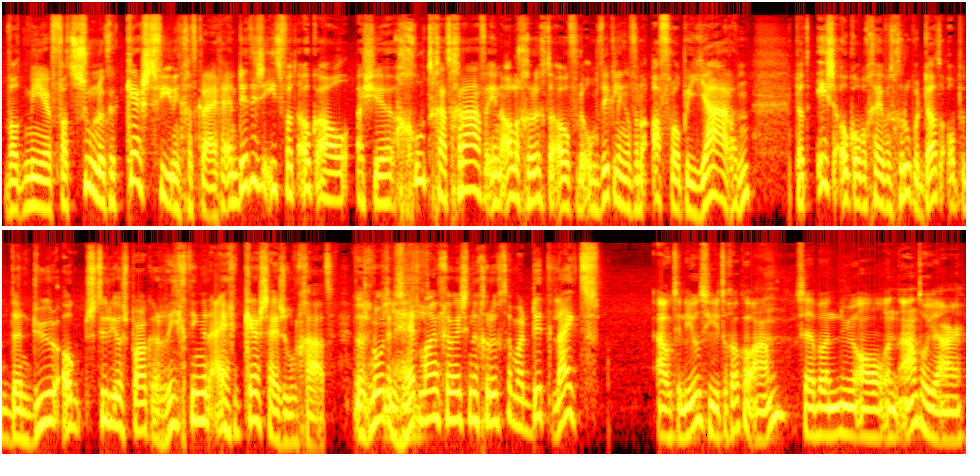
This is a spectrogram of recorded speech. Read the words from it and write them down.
wat meer fatsoenlijke kerstviering gaat krijgen. En dit is iets wat ook al, als je goed gaat graven in alle geruchten over de ontwikkelingen van de afgelopen jaren, dat is ook op een gegeven moment geroepen dat op den duur ook Studiospark richting een eigen kerstseizoen gaat. Dat is nooit een headline geweest in de geruchten, maar dit lijkt oud en nieuw zie je toch ook al aan. Ze hebben nu al een aantal jaar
